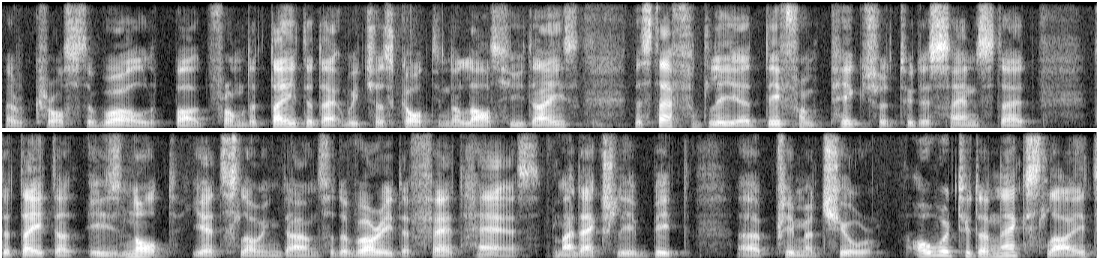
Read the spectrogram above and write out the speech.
across the world. But from the data that we just got in the last few days, there's definitely a different picture to the sense that the data is not yet slowing down. So the worry the Fed has might actually a bit uh, premature. Over to the next slide,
